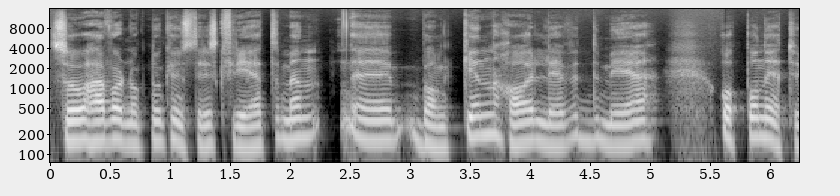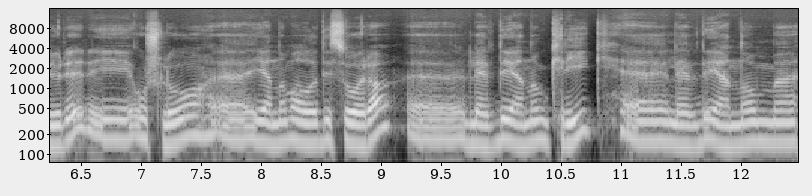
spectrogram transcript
Så her var det nok noe kunstnerisk frihet. Men eh, banken har levd med opp- og nedturer i Oslo eh, gjennom alle disse åra. Eh, levd igjennom krig, eh, levd igjennom Eh,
